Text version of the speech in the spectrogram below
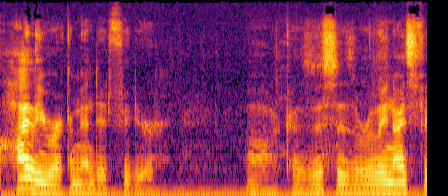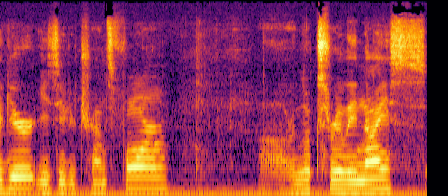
highly recommended figure because uh, this is a really nice figure, easy to transform. Uh, it looks really nice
